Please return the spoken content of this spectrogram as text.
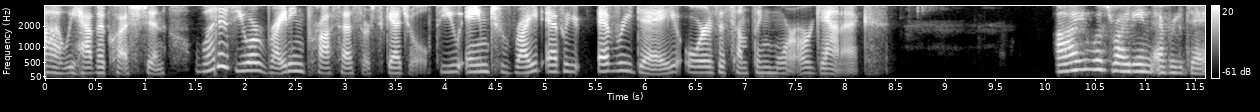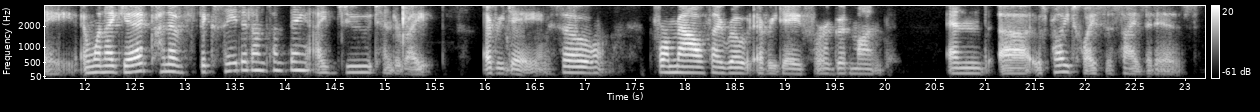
Ah, we have a question. What is your writing process or schedule? Do you aim to write every every day or is it something more organic? I was writing every day, and when I get kind of fixated on something, I do tend to write every day. So for Mouth, I wrote every day for a good month, and uh, it was probably twice the size it is.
